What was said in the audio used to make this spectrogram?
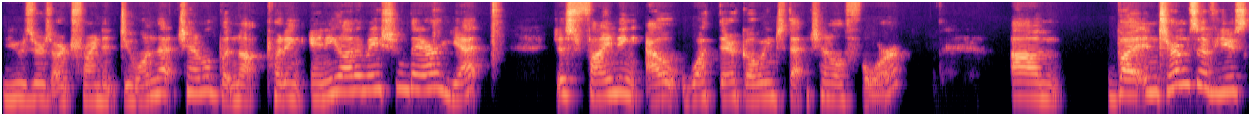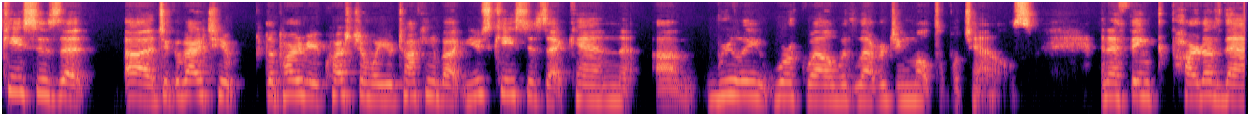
users are trying to do on that channel, but not putting any automation there yet. Just finding out what they're going to that channel for. Um, but in terms of use cases that, uh, to go back to your, the part of your question where you're talking about use cases that can um, really work well with leveraging multiple channels. And I think part of that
